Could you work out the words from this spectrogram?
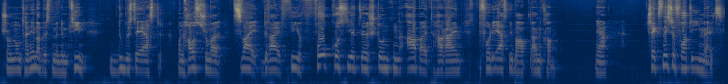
schon ein Unternehmer bist mit einem Team, du bist der Erste und haust schon mal zwei, drei, vier fokussierte Stunden Arbeit herein, bevor die Ersten überhaupt ankommen. Ja, checkst nicht sofort die E-Mails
